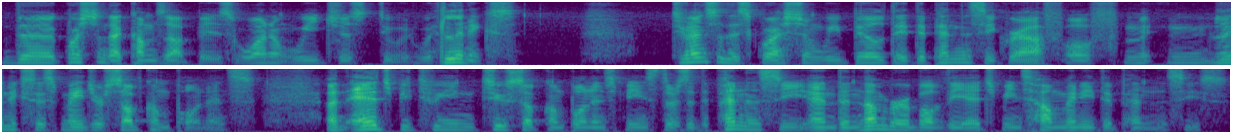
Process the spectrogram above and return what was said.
the question that comes up is why don't we just do it with Linux? To answer this question, we built a dependency graph of Linux's major subcomponents. An edge between two subcomponents means there's a dependency, and the number above the edge means how many dependencies.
